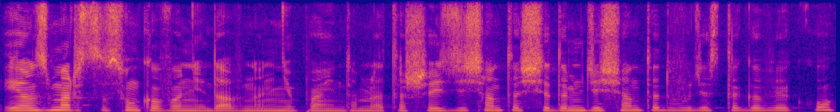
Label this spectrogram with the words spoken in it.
i on zmarł stosunkowo niedawno, nie pamiętam, lata 60., 70. XX wieku.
